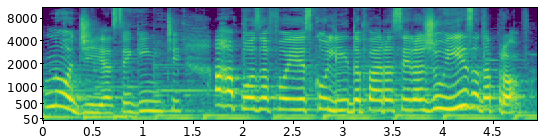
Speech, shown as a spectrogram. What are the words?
No dia seguinte, a raposa foi escolhida para ser a juíza da prova.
